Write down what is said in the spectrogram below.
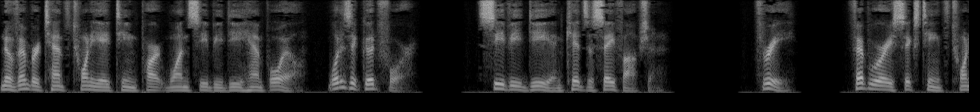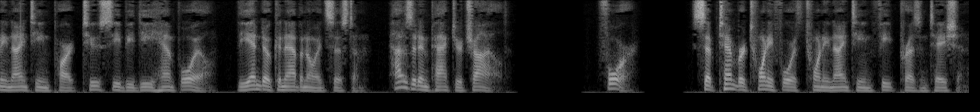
November 10, 2018, Part 1 CBD hemp oil. What is it good for? CBD and kids a safe option. 3. February 16, 2019, Part 2 CBD hemp oil. The endocannabinoid system. How does it impact your child? 4. September 24, 2019 Feet Presentation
